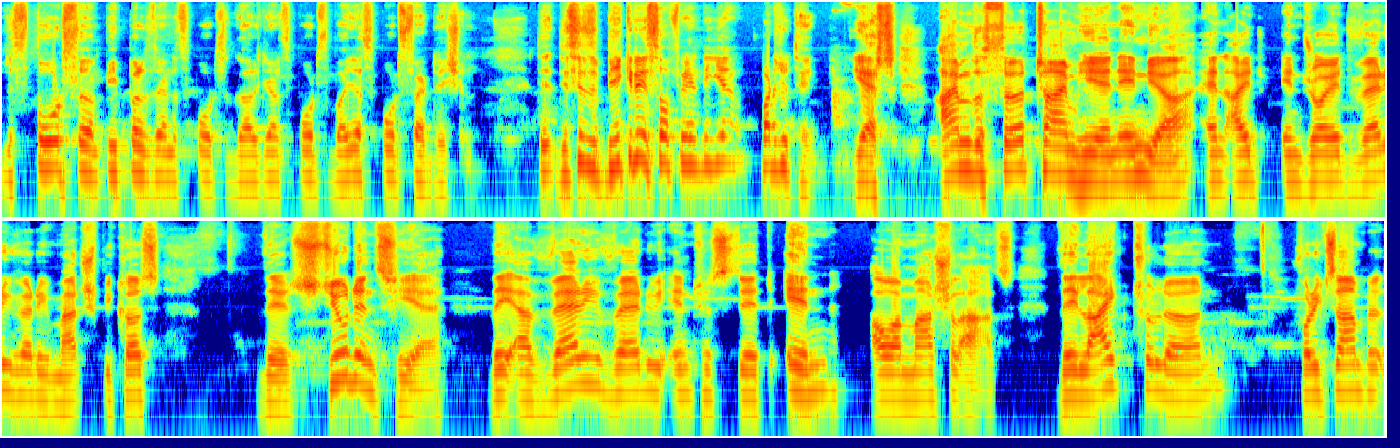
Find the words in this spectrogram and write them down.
the sports uh, peoples and sports girls and sports boys sports federation Th- this is weakness of india what do you think Yes, I'm the third time here in India, and I enjoy it very, very much because the students here they are very, very interested in our martial arts. They like to learn. For example,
